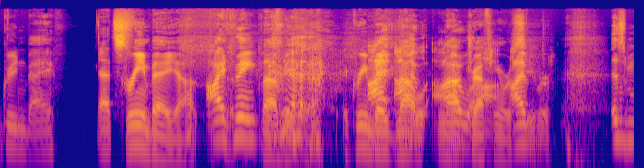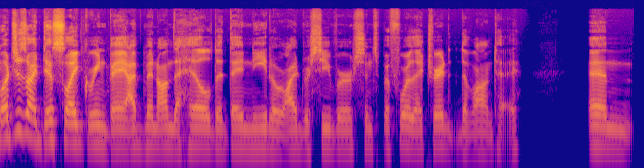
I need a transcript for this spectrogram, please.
Green Bay. That's Green Bay, yeah, I think that'd be yeah. Green Bay I- not I- not I- drafting a I've- receiver. as much as I dislike Green Bay, I've been on the hill that they need a wide receiver since before they traded Davante. And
